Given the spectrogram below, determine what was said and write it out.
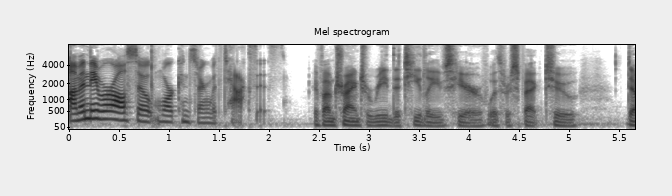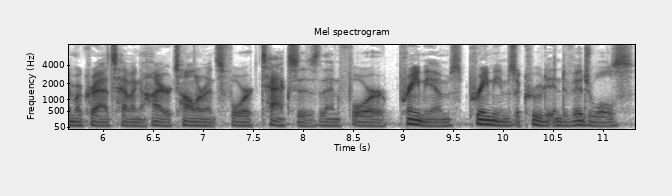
Um, and they were also more concerned with taxes. If I'm trying to read the tea leaves here with respect to Democrats having a higher tolerance for taxes than for premiums. Premiums accrue to individuals,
